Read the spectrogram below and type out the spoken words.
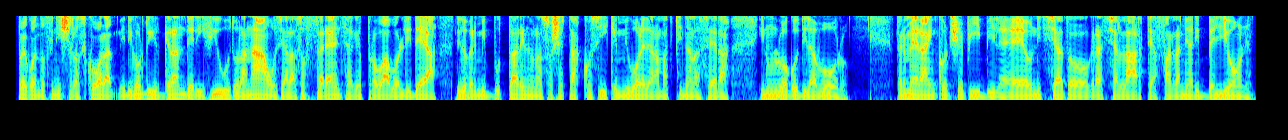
poi quando finisce la scuola mi ricordo il grande rifiuto, la nausea, la sofferenza che provavo all'idea di dovermi buttare in una società così che mi vuole dalla mattina alla sera in un luogo di lavoro. Per me era inconcepibile e ho iniziato grazie all'arte a fare la mia ribellione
